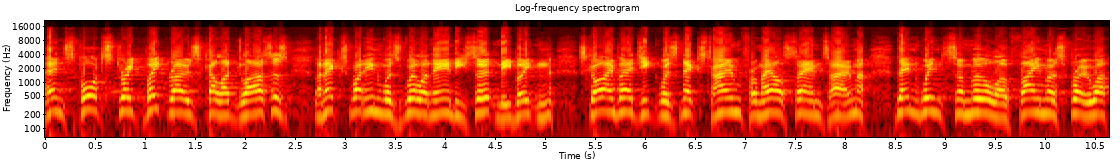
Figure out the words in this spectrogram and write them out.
And Sport Street beat rose coloured glasses. The next one in was Will and Andy, certainly beaten. Sky Magic was next home from Al Sam's home. Then Winsome Muller, famous brewer,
